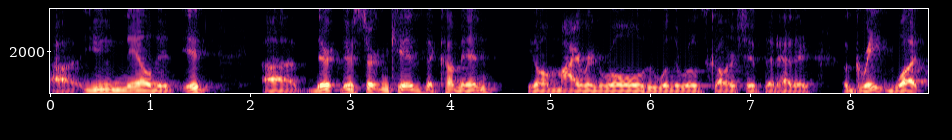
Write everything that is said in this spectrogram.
Uh, you nailed it. It uh, there there's certain kids that come in. You know, a Myron Rolle who won the Rhodes Scholarship, that had a, a great what,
